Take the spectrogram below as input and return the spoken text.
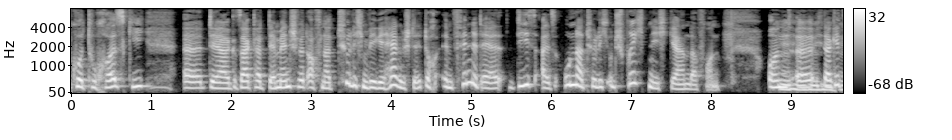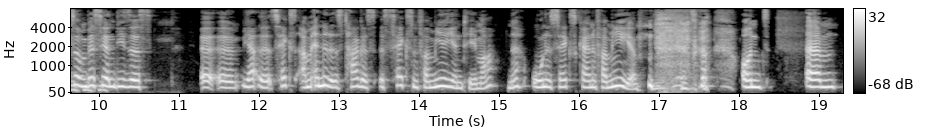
Kurt Tucholsky, äh, der gesagt hat, der Mensch wird auf natürlichem Wege hergestellt, doch empfindet er dies als unnatürlich und spricht nicht gern davon. Und äh, da geht so ein bisschen dieses, äh, äh, ja, äh, Sex am Ende des Tages ist Sex ein Familienthema, ne? Ohne Sex keine Familie. und ähm,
